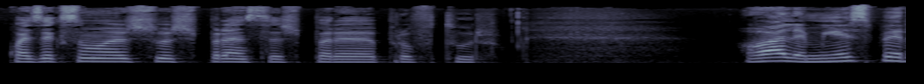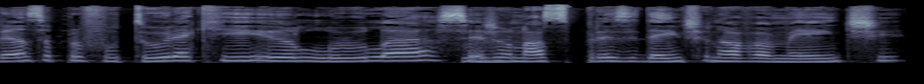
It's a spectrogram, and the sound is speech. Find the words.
Quais é que são as suas esperanças para, para o futuro? Olha, minha esperança para o futuro é que Lula seja uhum. o nosso presidente novamente.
